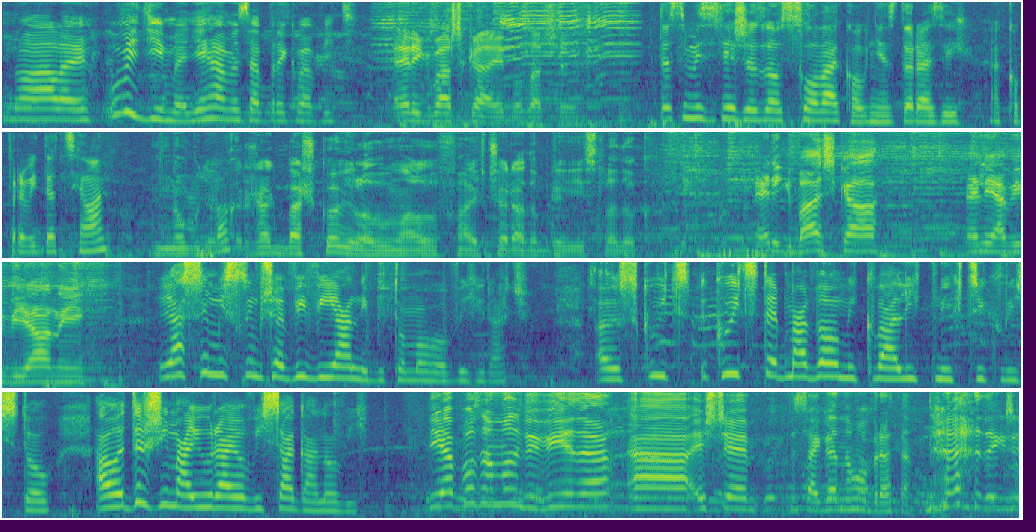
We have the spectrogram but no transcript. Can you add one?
no ale uvidíme, necháme sa prekvapiť. Erik Baška jednoznačne. Kto si myslíte, že zo Slovákov dnes dorazí ako prvý do cieľa? No budem držať Baškovi, lebo mal aj včera dobrý výsledok. Erik Baška, Elia Viviani. Ja si myslím, že Viviani by to mohol vyhrať. Uh, Quickstep má veľmi kvalitných cyklistov, ale držím aj Jurajovi Saganovi. Ja poznám len Viviana a ešte Saganovho brata. takže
